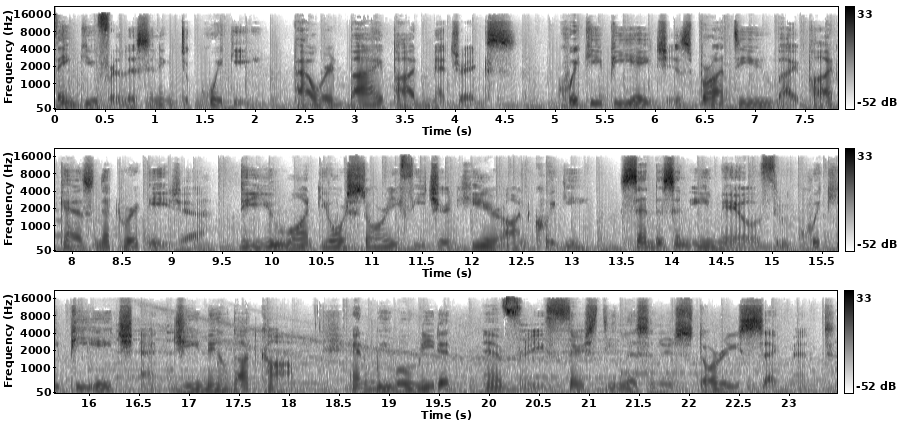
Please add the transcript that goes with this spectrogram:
Thank you for listening to Quickie, powered by Podmetrics. Quickie PH is brought to you by Podcast Network Asia. Do you want your story featured here on Quickie? Send us an email through quickieph at gmail.com and we will read it every Thirsty Listener's Story segment.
